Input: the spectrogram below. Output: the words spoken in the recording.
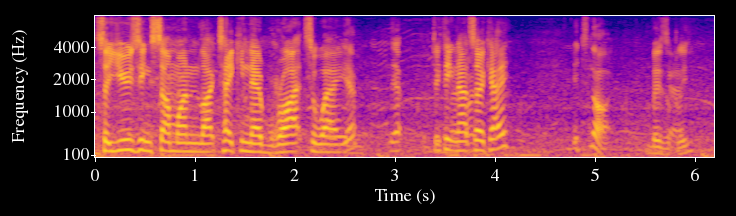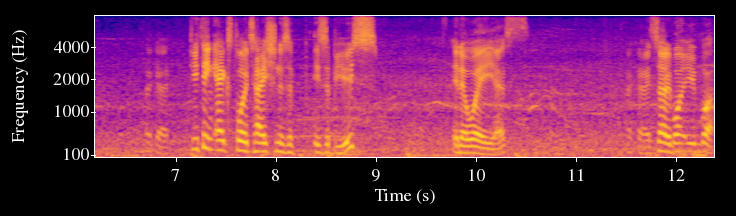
So using someone like taking their rights away. Yep, yep. Do you think that's okay? It's not, basically. Okay. Do you think exploitation is a, is abuse? In a way, yes. Okay. So What you, what,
